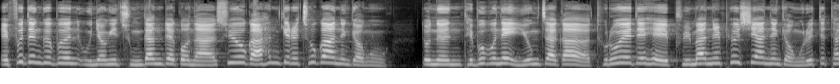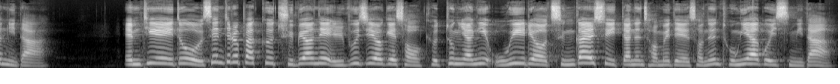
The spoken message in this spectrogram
F등급은 운영이 중단되거나 수요가 한계를 초과하는 경우 또는 대부분의 이용자가 도로에 대해 불만을 표시하는 경우를 뜻합니다. MTA도 센트럴파크 주변의 일부 지역에서 교통량이 오히려 증가할 수 있다는 점에 대해서는 동의하고 있습니다.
